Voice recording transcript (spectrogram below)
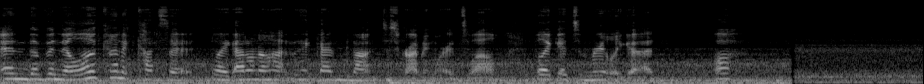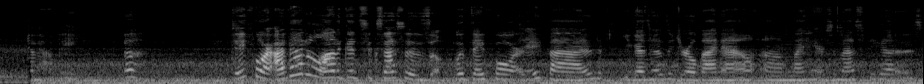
and the vanilla kind of cuts it. Like, I don't know how, like, I'm not describing words well, but like, it's really good. Oh, I'm happy. Oh. Day four, I've had a lot of good successes with day four. Day five, you guys know the drill by now. Um, my hair's a mess because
